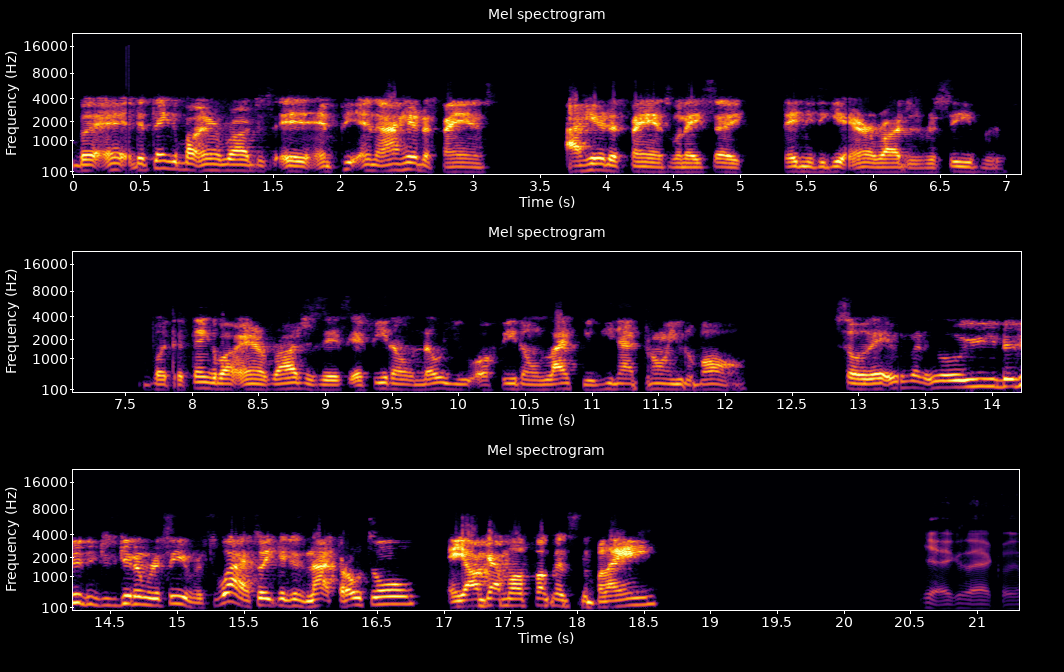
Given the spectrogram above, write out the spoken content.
But uh, the thing about Aaron Rodgers and and I hear the fans, I hear the fans when they say they need to get Aaron Rodgers receivers. But the thing about Aaron Rodgers is, if he don't know you or if he don't like you, he not throwing you the ball. So they- everybody, oh, you they need to just get him receivers. Why? So he can just not throw to him, and y'all got motherfuckers to blame. yeah, exactly.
